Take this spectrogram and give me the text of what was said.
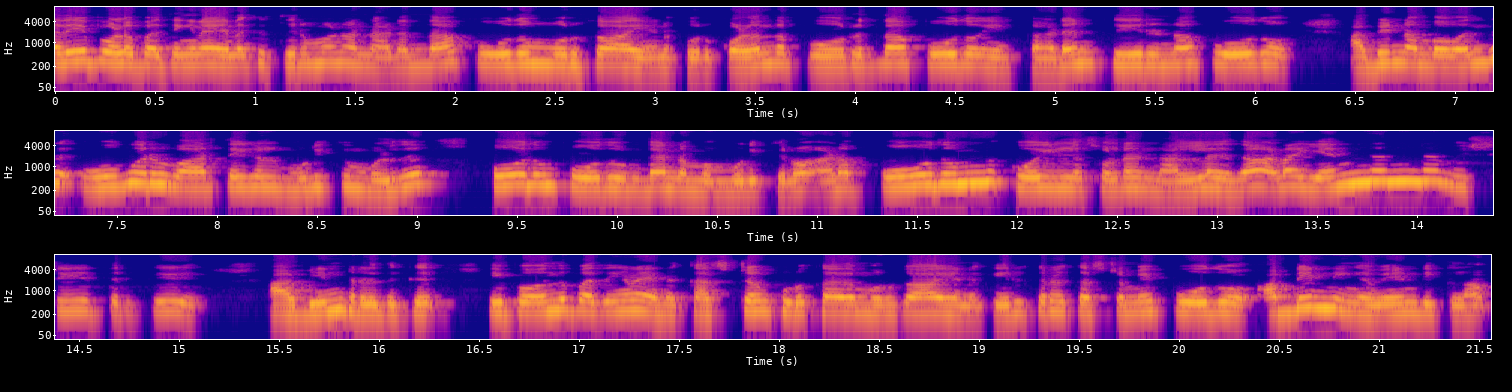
அதே போல பார்த்தீங்கன்னா எனக்கு திருமணம் நடந்தா போதும் முருகா எனக்கு ஒரு குழந்தை போறதா போதும் என் கடன் தீருனா போதும் அப்படின்னு நம்ம வந்து ஒவ்வொரு வார்த்தைகள் முடிக்கும் பொழுது போதும் போதும் தான் நம்ம முடிக்கிறோம். ஆனா போதும்னு கோயிலில் சொல்ற நல்லதுதான். ஆனா எந்தெந்த விஷயத்திற்கு அப்படின்றதுக்கு. இப்போ வந்து பார்த்தீங்கன்னா எனக்கு கஷ்டம் கொடுக்காத முருகா எனக்கு இருக்கிற கஷ்டமே போதும் அப்படி அப்படின்னு நீங்க வேண்டிக்கலாம்.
